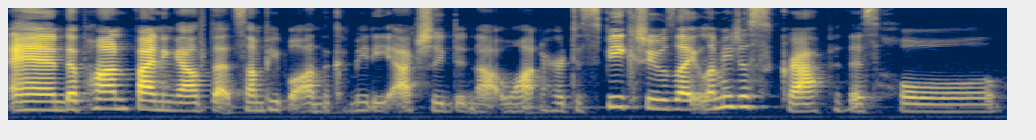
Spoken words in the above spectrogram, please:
and upon finding out that some people on the committee actually did not want her to speak, she was like, let me just scrap this whole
